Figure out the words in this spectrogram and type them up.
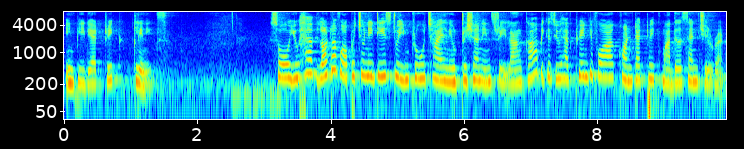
in pediatric clinics. So you have a lot of opportunities to improve child nutrition in Sri Lanka because you have 24 hour contact with mothers and children.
